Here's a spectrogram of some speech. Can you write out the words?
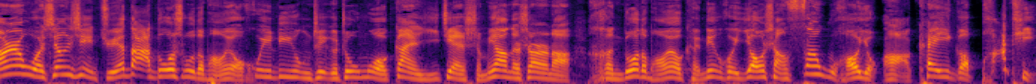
当然，我相信绝大多数的朋友会利用这个周末干一件什么样的事儿呢？很多的朋友肯定会邀上三五好友啊，开一个 party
